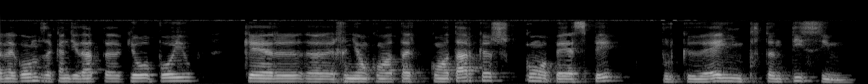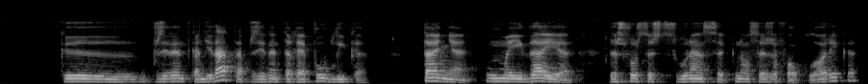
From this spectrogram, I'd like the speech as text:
Ana Gomes, a candidata que eu apoio, quer a reunião com, com autarcas, com a PSP, porque é importantíssimo que o presidente candidato a presidente da República tenha uma ideia das forças de segurança que não seja folclórica,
